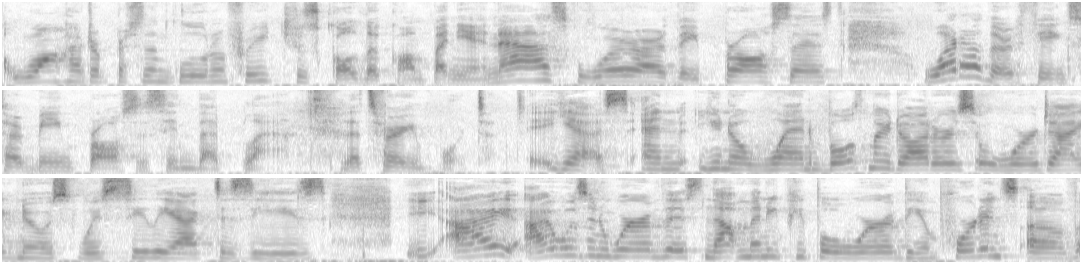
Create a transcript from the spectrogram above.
100% gluten-free, just call the company and ask where are they processed, what other things are being processed in that plant. That's very important. Yes, and you know when both my daughters were diagnosed with celiac disease, I, I wasn't aware of this. Not many people were aware of the importance of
